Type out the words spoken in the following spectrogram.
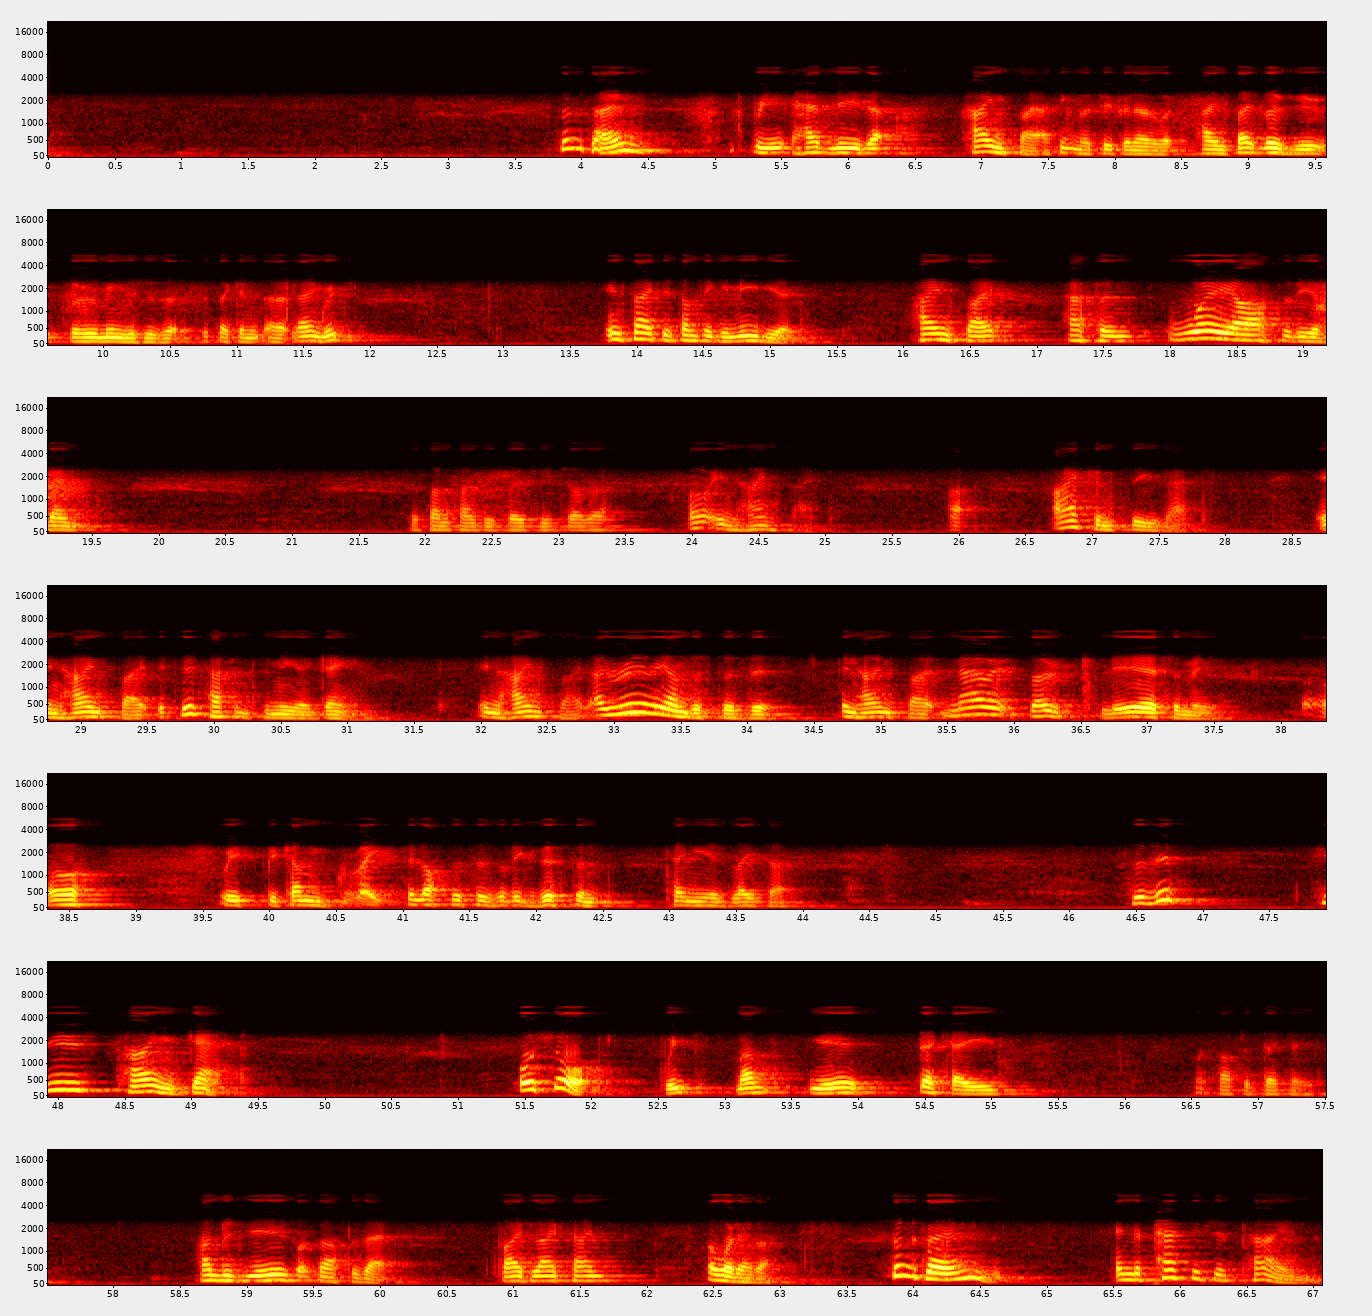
Sometimes we have neither hindsight. I think most people know what hindsight. Those of you for whom English is a, second uh, language. Insight is something immediate. Hindsight happens way after the event. So sometimes we say to each other, "Oh, in hindsight, I, I can see that." In hindsight, if this happened to me again, in hindsight, I really understood this. In hindsight, now it's so clear to me. Oh, we've become great philosophers of existence ten years later. So this huge time gap, or short, weeks, months, years, decades, what's after decade? Hundred years, what's after that? Five lifetimes? Or whatever. Sometimes, in the passage of time,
